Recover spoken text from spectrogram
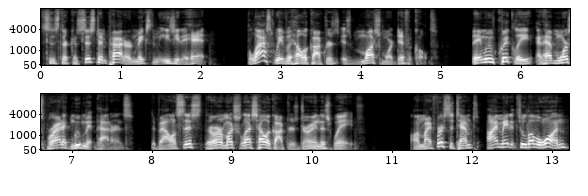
since their consistent pattern makes them easy to hit. The last wave of helicopters is much more difficult. They move quickly and have more sporadic movement patterns. To balance this, there are much less helicopters during this wave. On my first attempt, I made it through level 1,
